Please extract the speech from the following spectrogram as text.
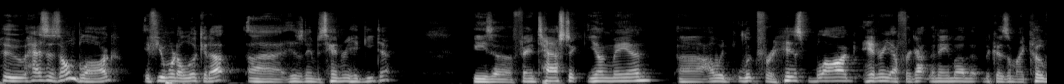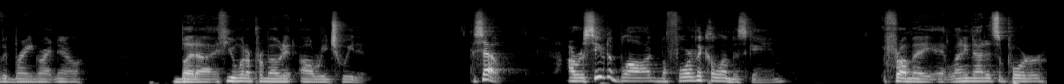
who has his own blog. If you want to look it up, uh, his name is Henry Higita. He's a fantastic young man. Uh, I would look for his blog, Henry. I forgot the name of it because of my COVID brain right now. But uh, if you want to promote it, I'll retweet it. So, I received a blog before the Columbus game from a Atlanta United supporter,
